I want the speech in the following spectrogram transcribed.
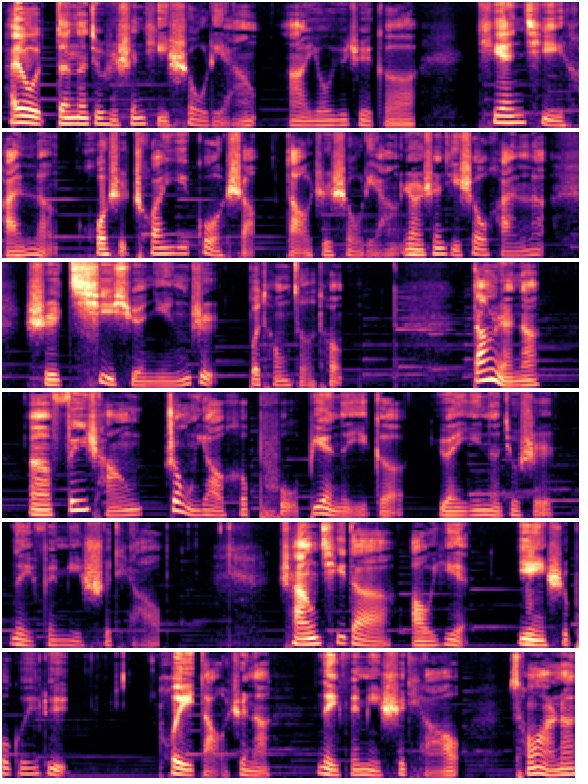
还有的呢就是身体受凉啊，由于这个天气寒冷或是穿衣过少导致受凉，让身体受寒了，使气血凝滞，不通则痛。当然呢，嗯，非常重要和普遍的一个原因呢，就是内分泌失调。长期的熬夜、饮食不规律，会导致呢内分泌失调，从而呢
